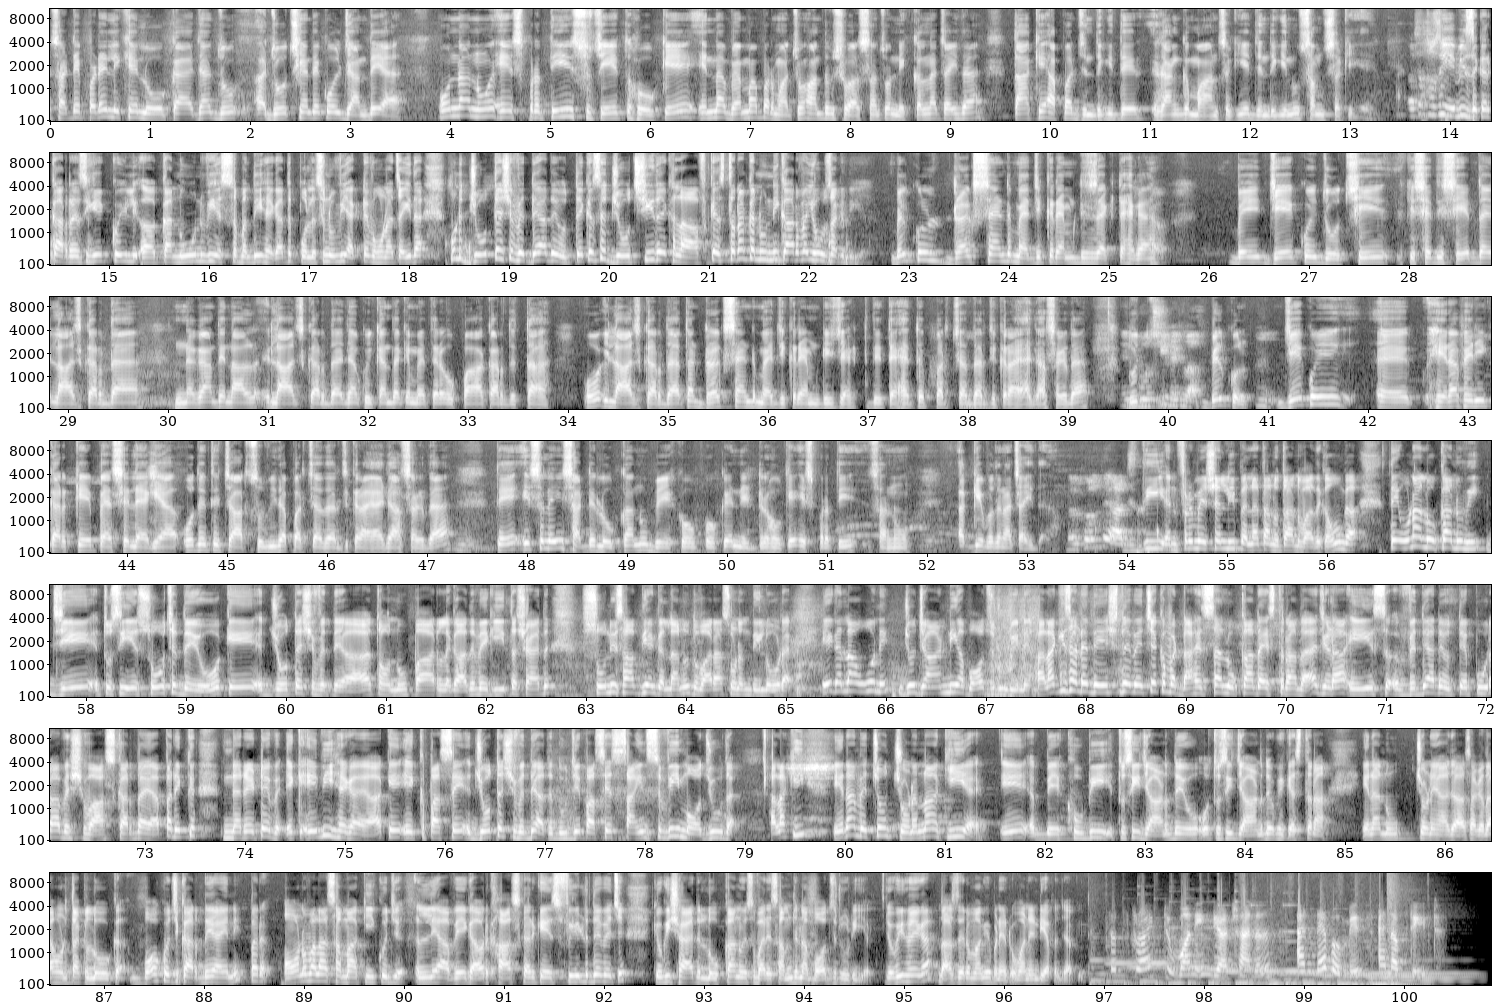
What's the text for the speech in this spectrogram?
ਸਾਡੇ ਪੜ੍ਹੇ ਲਿਖੇ ਲੋਕ ਹੈ ਜਾਂ ਜੋ, ਜੋਤਸ਼ੀਆਂ ਦੇ ਕੋਲ ਜਾਂਦੇ ਆ, ਉਹਨਾਂ ਨੂੰ ਇਸ ਪ੍ਰਤੀ ਸੁਚੇਤ ਹੋ ਕੇ ਇਹਨਾਂ ਵਹਿਮਾਂ ਭਰਮਾਂ ਚੋਂ, ਅੰਧ ਵਿਸ਼ਵਾਸਾਂ ਚੋਂ ਨਿਕਲਣਾ ਚਾਹੀਦਾ ਤਾਂ ਕਿ ਆਪਾਂ ਜ਼ਿੰਦਗੀ ਦੇ ਰੰਗ ਮਾਣ ਸਕੀਏ, ਜ਼ਿੰਦਗੀ ਨੂੰ ਸਮਝ ਸਕੀਏ। ਅੱਛਾ ਤੁਸੀਂ ਇਹ ਵੀ ਜ਼ਿਕਰ ਕਰ ਰਹੇ ਸੀਗੇ ਕੋਈ ਅ, ਕਾਨੂੰਨ ਵੀ ਇਸ ਸੰਬੰਧੀ ਹੈਗਾ ਤੇ ਪੁਲਿਸ ਨੂੰ ਵੀ ਐਕਟਿਵ ਹੋਣਾ ਚਾਹੀਦਾ। ਹੈ। ਹੁਣ ਜੋਤਿਸ਼ ਵਿੱਦਿਆ ਦੇ ਉੱਤੇ ਕਿਸੇ ਜੋਤਸ਼ੀ ਦੇ ਖਿਲਾਫ ਕਿਸ ਤਰ੍ਹਾਂ ਕਾਨੂੰਨੀ ਕਾਰਵਾਈ ਹੋ ਸਕਦੀ ਹੈ? ਬਿਲਕੁਲ drugs and magic remedies act ਹੈਗਾ। ਬਈ ਜੇ ਕੋਈ ਜੋਤਸ਼ੀ ਕਿਸੇ ਦੀ ਸਿਹਤ ਦਾ ਇਲਾਜ ਕਰਦਾ ਹੈ ਨਗਾਂ ਦੇ ਨਾਲ ਇਲਾਜ ਕਰਦਾ ਹੈ ਜਾਂ ਕੋਈ ਕਹਿੰਦਾ ਕਿ ਮੈਂ ਤੇਰਾ ਉਪਾਅ ਕਰ ਦਿੱਤਾ ਉਹ ਇਲਾਜ ਕਰਦਾ ਹੈ ਤਾਂ drugs and magic remedies act ਦੇ ਤਹਿਤ ਪਰਚਾ ਦਰਜ ਕਰਾਇਆ ਜਾ ਸਕਦਾ ਹੈ। ਦੂਜ- ਜੋਤਸ਼ੀ ਦੇ ਖਿਲਾਫ? ਬਿਲਕੁਲ। ਜੇ ਕੋਈ ਹੇਰਾਫੇਰੀ ਕਰਕੇ ਪੈਸੇ ਲੈ ਗਿਆ, ਉਹਦੇ ਤੇ 420 ਦਾ ਪਰਚਾ ਦਰਜ ਕਰਾਇਆ ਜਾ ਸਕਦਾ ਹੈ। ਤੇ ਇਸ ਲਈ ਸਾਡੇ ਲੋਕਾਂ ਨੂੰ ਬੇਖੌਫ ਹੋ ਕੇ, ਨਿਡਰ ਹੋ ਕੇ ਇਸ ਪ੍ਰਤੀ ਸਾਨੂੰ ਅੱਗੇ ਵਧਣਾ ਚਾਹੀਦਾ ਬਿਲਕੁਲ, ਤੇ ਅੱਜ ਦੀ ਇਨਫੋਰਮੇਸ਼ਨ ਲਈ ਪਹਿਲਾਂ ਤੁਹਾਨੂੰ ਧੰਨਵਾਦ ਕਹੂੰਗਾ। ਤੇ ਉਹਨਾਂ ਲੋਕਾਂ ਨੂੰ ਵੀ ਜੇ ਤੁਸੀਂ ਇਹ ਸੋਚਦੇ ਹੋ ਕਿ ਜੋਤਿਸ਼ ਵਿੱਦਿਆ ਤੁਹਾਨੂੰ ਪਾਰ ਲਗਾ ਦੇਵੇਗੀ, ਤਾਂ ਸ਼ਾਇਦ ਸੋਨੀ ਸਾਹਿਬ ਦੀਆਂ ਗੱਲਾਂ ਨੂੰ ਦੁਬਾਰਾ ਸੁਣਨ ਦੀ ਲੋੜ ਹੈ। ਇਹ ਗੱਲਾਂ ਉਹ ਨੇ ਜੋ ਜਾਣਨੀਆਂ ਬਹੁਤ ਜ਼ਰੂਰੀ ਨੇ। ਹਾਲਾਂਕਿ ਸਾਡੇ ਦੇਸ਼ ਦੇ ਵਿੱਚ ਇੱਕ ਵੱਡਾ ਹਿੱਸਾ ਲੋਕਾਂ ਦਾ ਇਸ ਤਰ੍ਹਾਂ ਦਾ ਹੈ, ਜਿਹੜਾ ਇਸ ਵਿੱਦਿਆ ਦੇ ਉੱਤੇ ਪੂਰਾ ਵਿਸ਼ਵਾਸ ਕਰਦਾ ਆ। ਪਰ ਇੱਕ ਨੈਰੇਟਿਵ ਇੱਕ ਇਹ ਵੀ ਹੈਗਾ ਆ ਕਿ ਇੱਕ ਪਾਸੇ ਜੋਤਿਸ਼ ਵਿੱਦਿਆ ਤੇ ਦੂਜੇ ਪਾਸੇ ਸਾਇੰਸ ਵੀ ਮੌਜੂਦ ਹੈ। ਹਾਲਾਂਕਿ ਇਹਨਾਂ ਵਿੱਚੋਂ ਚੁਣਨਾ ਕੀ ਹੈ? ਇਹ ਬੇਖੂਬੀ ਤੁਸੀਂ ਜਾਣਦੇ ਹੋ, ਉਹ ਤੁਸੀਂ ਜਾਣਦੇ ਹੋ ਕਿ ਕਿਸ ਤਰ੍ਹਾਂ ਇਹਨਾਂ ਨੂੰ ਚੁਣਿਆ ਜਾ ਸਕਦਾ। ਹੁਣ ਤੱਕ ਲੋਕ ਬਹੁਤ ਕੁਝ ਕਰਦੇ ਆਏ ਨੇ, ਪਰ ਆਉਣ ਵਾਲਾ ਸਮਾਂ ਕੀ ਕੁਝ ਲਿਆਵੇਗਾ? ਔਰ ਖਾਸ ਕਰਕੇ ਇਸ ਫੀਲਡ ਦੇ ਵਿੱਚ, ਕਿਉਂਕਿ ਸ਼ਾਇਦ ਲੋਕਾਂ ਨੂੰ ਇਸ ਬਾਰੇ ਸਮਝਣਾ ਬਹੁਤ ਜ਼ਰੂਰੀ ਹੈ। ਜੋ ਵੀ ਹੋਏਗਾ, ਦੱਸਦੇ ਰਵਾਂਗੇ ਬਣੇ ਰੋਮਨ ਇੰਡੀਆ ਪੰਜਾਬੀ ਤੇ। Subscribe to One India channel and never miss an.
